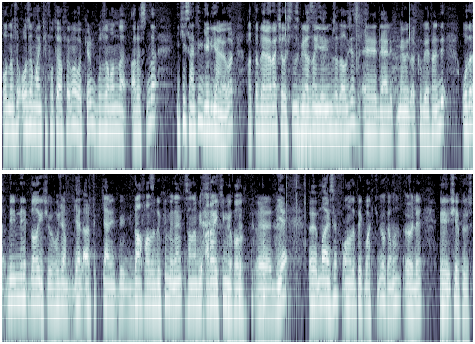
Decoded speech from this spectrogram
Ondan sonra o zamanki fotoğraflarıma bakıyorum. Bu zamanla arasında 2 santim geri gelme var. Hatta beraber çalıştığınız birazdan yayınımıza da alacağız. Ee, değerli Mehmet Akıl Beyefendi. O da benimle hep dalga geçiyor. Hocam gel artık yani daha fazla dökülmeden sana bir ara ekim yapalım e, diye. E, maalesef ona da pek vaktim yok ama öyle e, şey yapıyoruz.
